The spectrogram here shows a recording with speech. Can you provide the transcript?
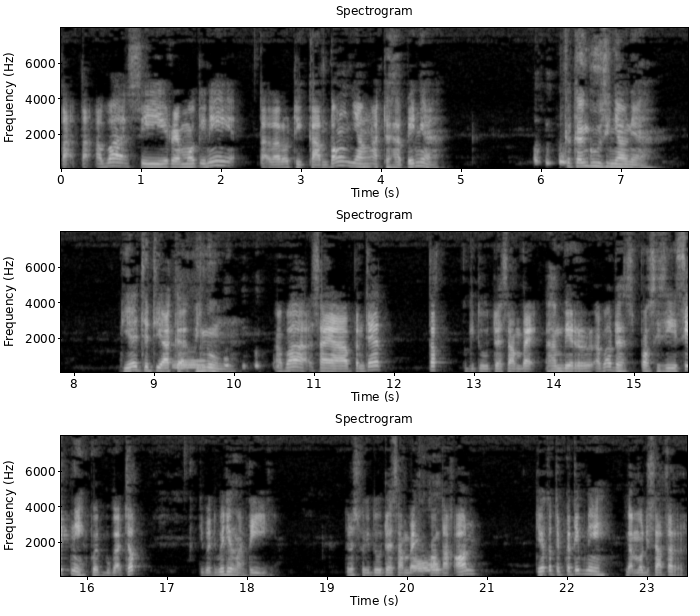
tak tak apa si remote ini tak taruh di kantong yang ada HP-nya oh. Keganggu sinyalnya. Dia jadi agak Oh, bingung. Apa saya pencet tek begitu udah sampai hampir apa udah posisi sit nih buat buka jok tiba-tiba dia mati. Terus begitu udah sampai Oh. kontak on dia ketip-ketip nih nggak mau di starter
